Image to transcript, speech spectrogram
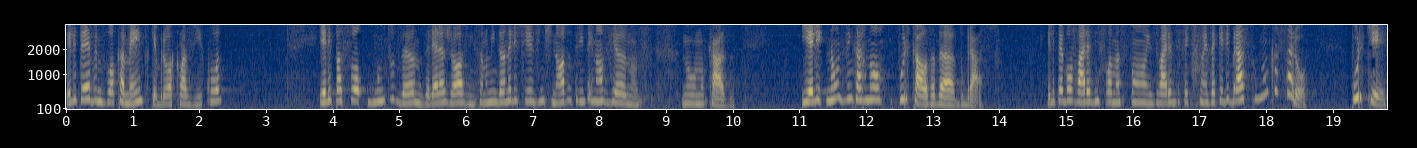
Ele teve um deslocamento, quebrou a clavícula E ele passou muitos anos, ele era jovem, se eu não me engano, ele tinha 29 ou 39 anos no, no caso. E ele não desencarnou por causa da, do braço. Ele pegou várias inflamações, várias infecções, aquele braço nunca sarou. Por quê?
